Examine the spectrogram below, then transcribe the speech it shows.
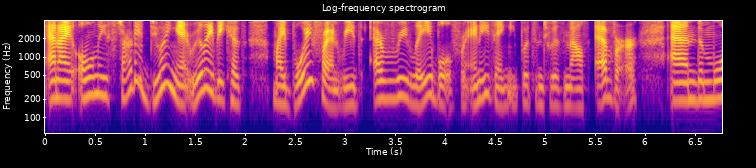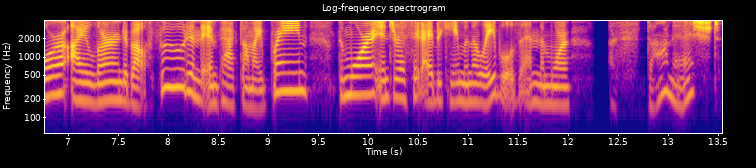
And I only started doing it really because my boyfriend reads every label for anything he puts into his mouth ever. And the more I learned about food and the impact on my brain, the more interested I became in the labels and the more astonished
